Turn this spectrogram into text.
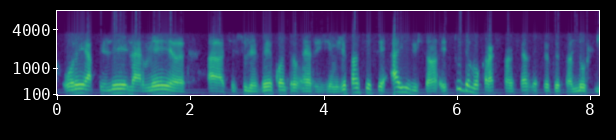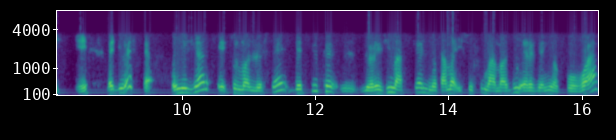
aurait appelé l'armée euh, à se soulever contre un régime. Je pense que c'est ahurissant et tout démocrate français ne peut que s'en officier. Mais du reste, au Niger, et tout le monde le sait, depuis que le régime actuel, notamment Issoufou Mamadou, est revenu au pouvoir, euh,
